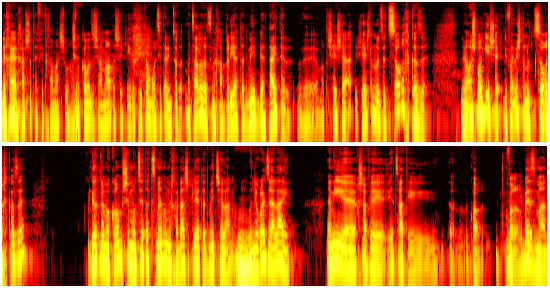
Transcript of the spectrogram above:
דרך אגב, אני חייב לשתף איתך משהו. ש- המקום הזה שאמרת שכאילו פתאום רצית למצוא, מצאת את עצמך בלי התדמית, בלי הטייטל, ואמרת שיש, שיש לנו איזה צורך כזה. אני ממש מרגיש שלפעמים יש לנו צורך כזה, להיות במקום שמוצא את עצמנו מחדש בלי התדמית שלנו. Mhm. ואני רואה את זה עליי. אני אה, עכשיו אה, יצאתי אה, כבר, כבר הרבה זמן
